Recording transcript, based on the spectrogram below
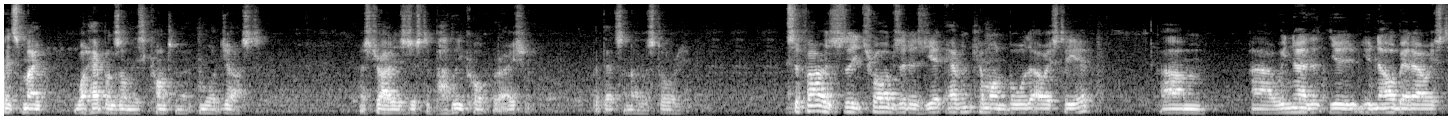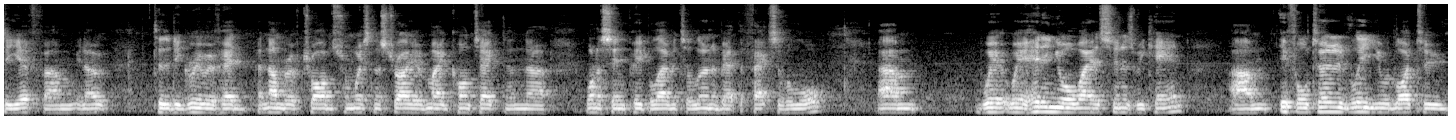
Let's make what happens on this continent more just. Australia is just a public corporation but that's another story. So far as the tribes that as yet haven't come on board OSTF, um, uh, we know that you, you know about OSTF, um, you know, to the degree we've had a number of tribes from Western Australia have made contact and uh, want to send people over to learn about the facts of the law. Um, we're, we're heading your way as soon as we can. Um, if alternatively you would like to,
